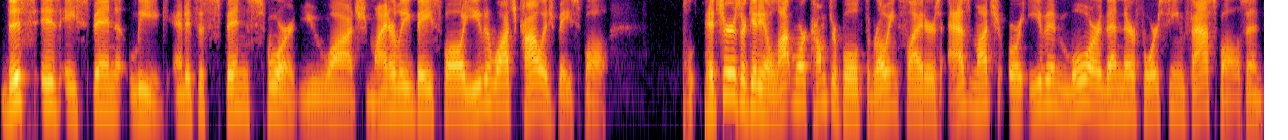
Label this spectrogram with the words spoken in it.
This is a spin league and it's a spin sport. You watch minor league baseball, you even watch college baseball. Pitchers are getting a lot more comfortable throwing sliders as much or even more than their four seam fastballs. And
